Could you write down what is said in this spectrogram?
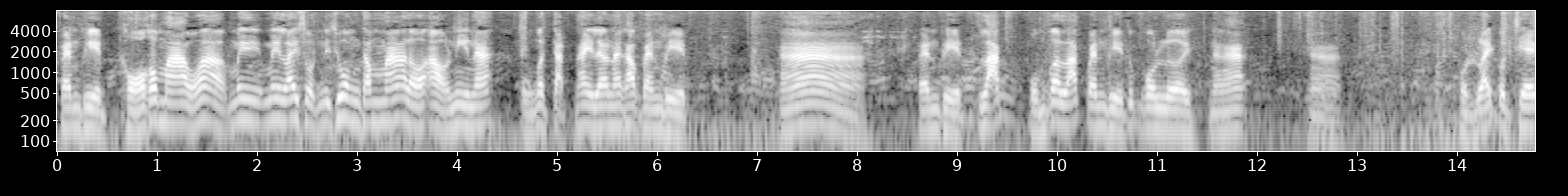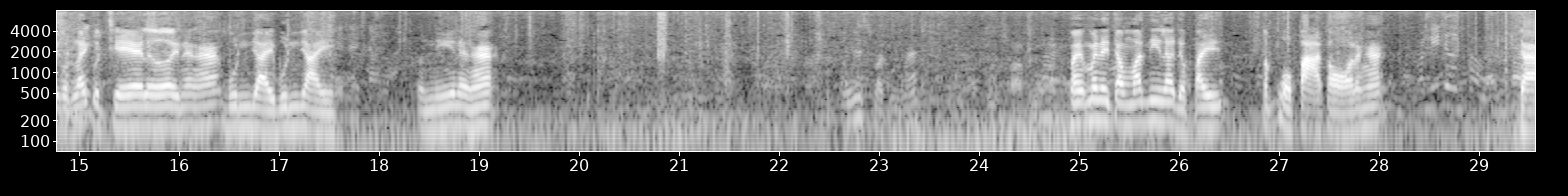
แฟนเพจขอเข้ามาบอกว่าไม่ไม่ไลฟ์สดในช่วงธรรมะหรออ้าวนี่นะ ผมก็จัดให้แล้วนะครับ แฟนเพจอ่าแฟนเพจรัก ผมก็รักแฟนเพจทุกคนเลยนะฮะอ่ากดไลค์กดแชร์ กดไลค์กดแชร์เลยนะฮะบุญใหญ่บุญใหญ่ วันนี้นะฮะอันนี้สวัสดีไหมไม่ไม่ได้จำวัดนี้แล้ว เดี๋ยวไปตะกัวป่าต่อนะฮะจ้า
